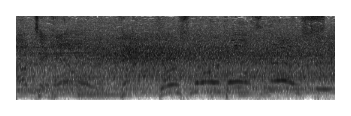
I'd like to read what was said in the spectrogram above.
out to Hill. That goes nowhere. Ball's loose.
